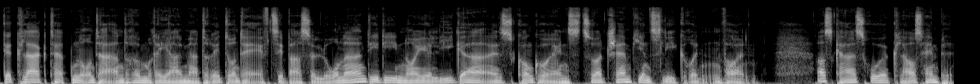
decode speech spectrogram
Geklagt hatten unter anderem Real Madrid und der FC Barcelona, die die neue Liga als Konkurrenz zur Champions League gründen wollen. Aus Karlsruhe Klaus Hempel.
